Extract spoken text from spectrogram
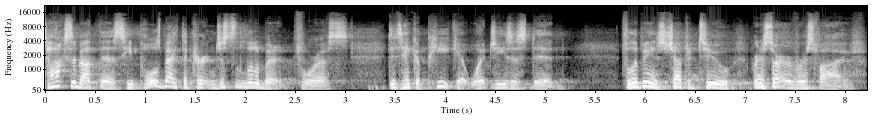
talks about this, he pulls back the curtain just a little bit for us to take a peek at what Jesus did. Philippians chapter 2, we're going to start in verse 5.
